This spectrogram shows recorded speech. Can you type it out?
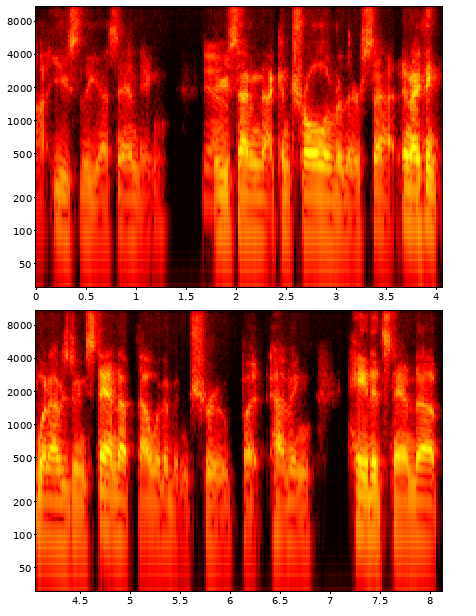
not used to the yes ending. yeah. They're used to having that control over their set. And I think when I was doing stand-up, that would have been true. But having hated stand-up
